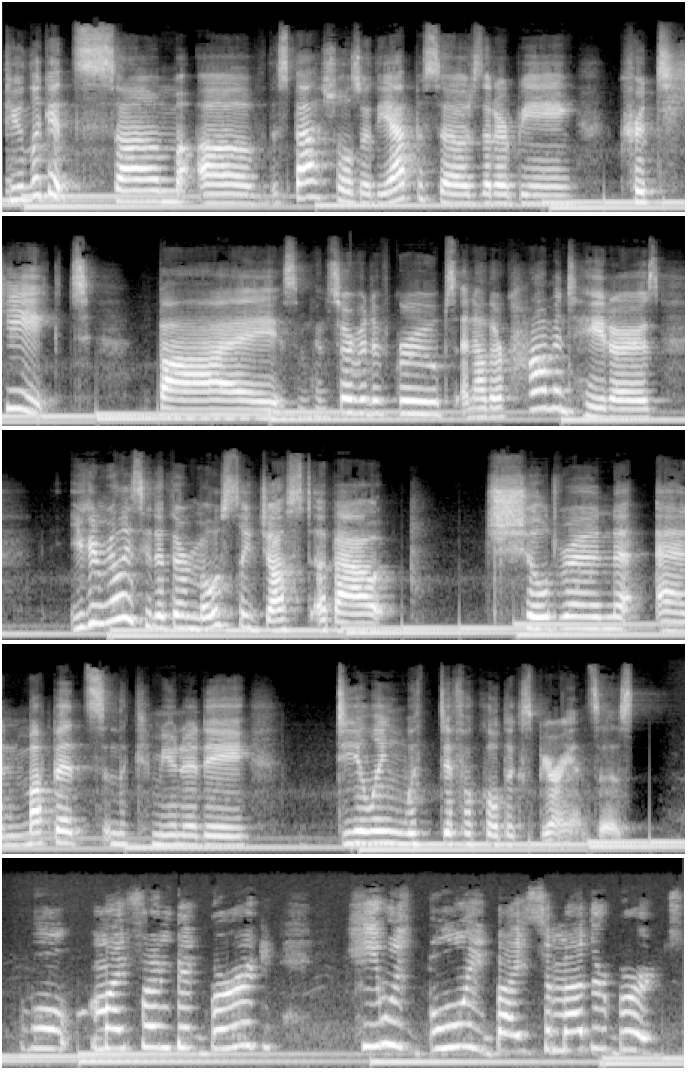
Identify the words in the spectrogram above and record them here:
If you look at some of the specials or the episodes that are being critiqued by some conservative groups and other commentators, you can really see that they're mostly just about children and Muppets in the community dealing with difficult experiences. Well, my friend Big Bird, he was bullied by some other birds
